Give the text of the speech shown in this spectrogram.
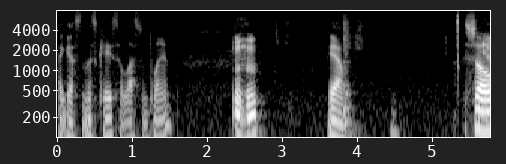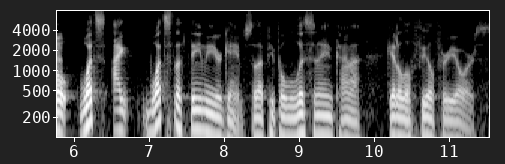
I guess in this case, a lesson plan. Mm-hmm. Yeah. So yeah. what's I what's the theme of your game so that people listening kind of get a little feel for yours?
